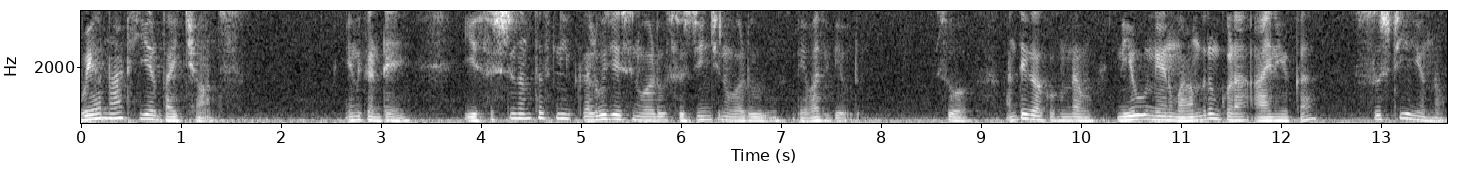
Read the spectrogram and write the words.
we're not here by chance ఎందుకంటే ఈ సృష్టినంతటిని కలుగు చేసిన వాడు సృష్టించిన వాడు దేవాది దేవుడు. సో అంతేకాకుండా నీవు నేను మనందరం కూడా ఆయన యొక్క సృష్టి అయి ఉన్నాం.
